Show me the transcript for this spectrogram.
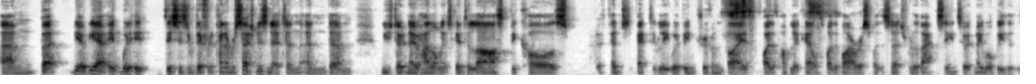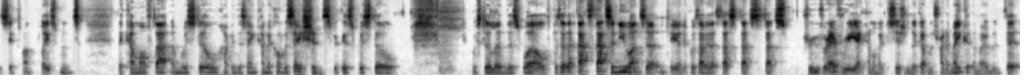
Um, but know, yeah, it, it, this is a different kind of recession, isn't it? And and um, we just don't know how long it's going to last because effectively we're being driven by by the public health, by the virus, by the search for the vaccine. So it may well be that the six month placement they come off that, and we're still having the same kind of conversations because we're still we're still in this world. But so that, that's that's a new uncertainty, and of course, I mean that's that's that's that's true for every economic decision the government's trying to make at the moment. That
